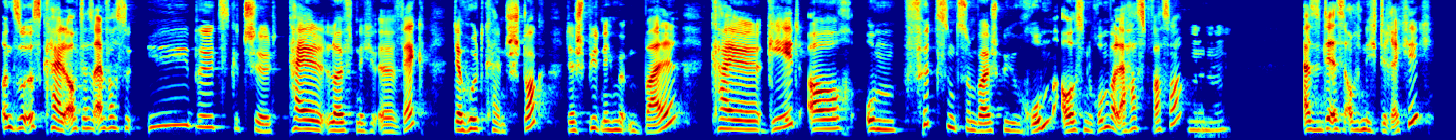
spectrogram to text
Und so ist Kyle auch. Der ist einfach so übelst gechillt. Kyle läuft nicht äh, weg. Der holt keinen Stock. Der spielt nicht mit dem Ball. Kyle geht auch um Pfützen zum Beispiel rum, außen rum, weil er hasst Wasser. Mhm. Also der ist auch nicht dreckig.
